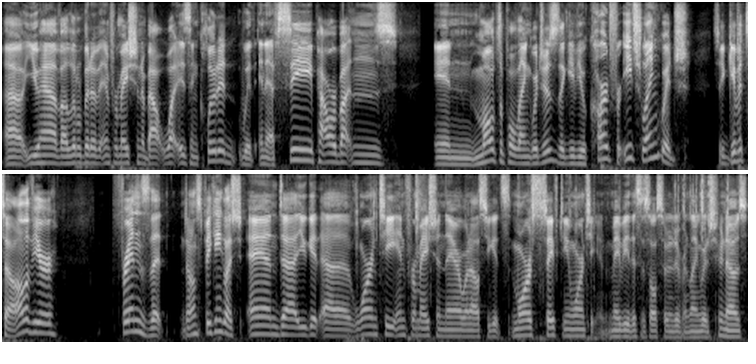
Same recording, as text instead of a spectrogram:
Uh, you have a little bit of information about what is included with NFC, power buttons in multiple languages. They give you a card for each language. So you give it to all of your friends that don't speak English, and uh, you get uh, warranty information there. What else? You get more safety and warranty. Maybe this is also in a different language. Who knows?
